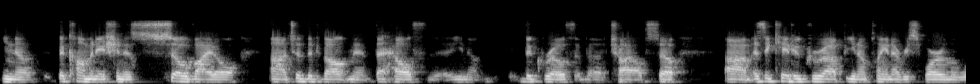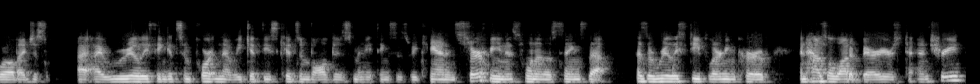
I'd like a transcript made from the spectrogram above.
you know, the combination is so vital uh, to the development, the health, you know, the growth of a child. So, um, as a kid who grew up, you know, playing every sport in the world, I just I, I, really think it's important that we get these kids involved in as many things as we can. And surfing is one of those things that has a really steep learning curve and has a lot of barriers to entry.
